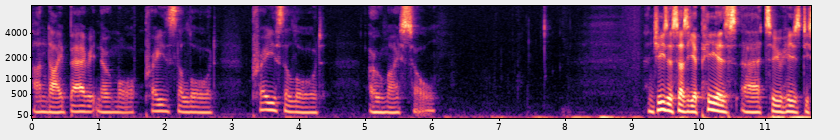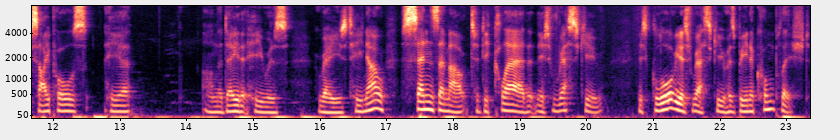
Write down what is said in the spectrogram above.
and I bear it no more. Praise the Lord, praise the Lord. O my soul. And Jesus, as he appears uh, to his disciples here on the day that he was raised, he now sends them out to declare that this rescue, this glorious rescue, has been accomplished.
